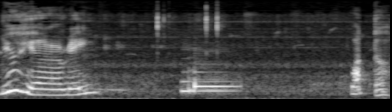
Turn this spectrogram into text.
Do you hear a ring? What the?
